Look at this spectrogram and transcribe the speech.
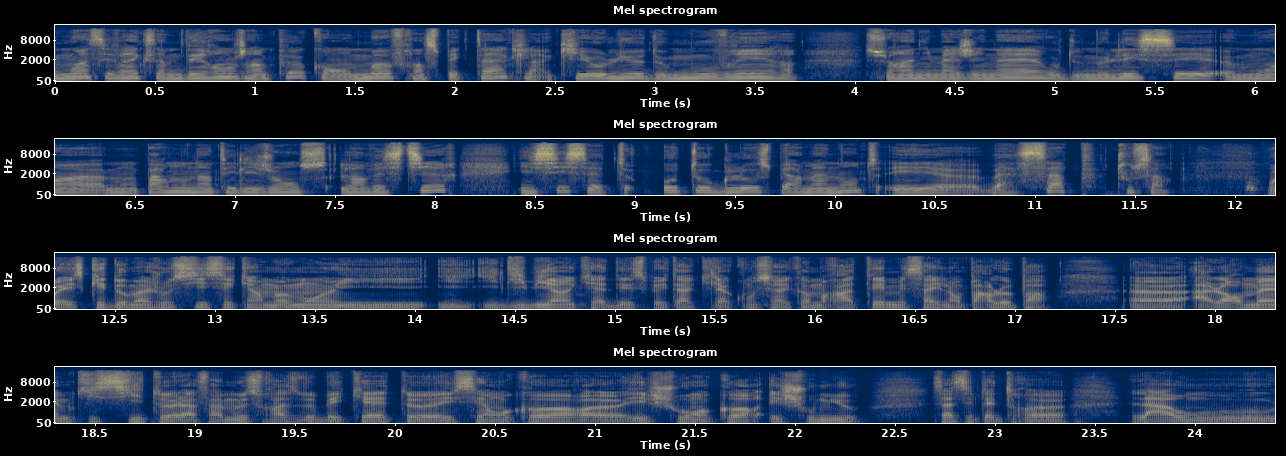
moi, c'est vrai que ça me dérange un peu quand on m'offre un spectacle qui, au lieu de m'ouvrir sur un imaginaire ou de me laisser, moi, par mon intelligence, l'investir, ici, cette autoglose permanente et bah, sape tout ça. Oui, ce qui est dommage aussi, c'est qu'à un moment, il, il dit bien qu'il y a des spectacles qu'il a considérés comme ratés, mais ça, il n'en parle pas. Euh, alors même qu'il cite la fameuse phrase de Beckett euh, essaie encore, euh, échoue encore, échoue mieux. Ça, c'est peut-être là où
